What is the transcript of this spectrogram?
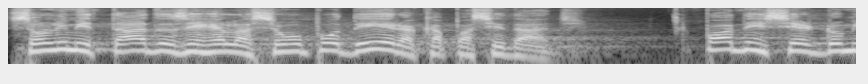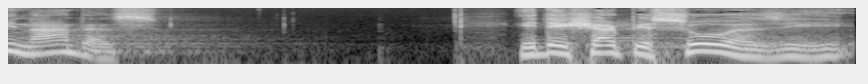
são limitadas em relação ao poder, à capacidade. Podem ser dominadas. e deixar pessoas e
